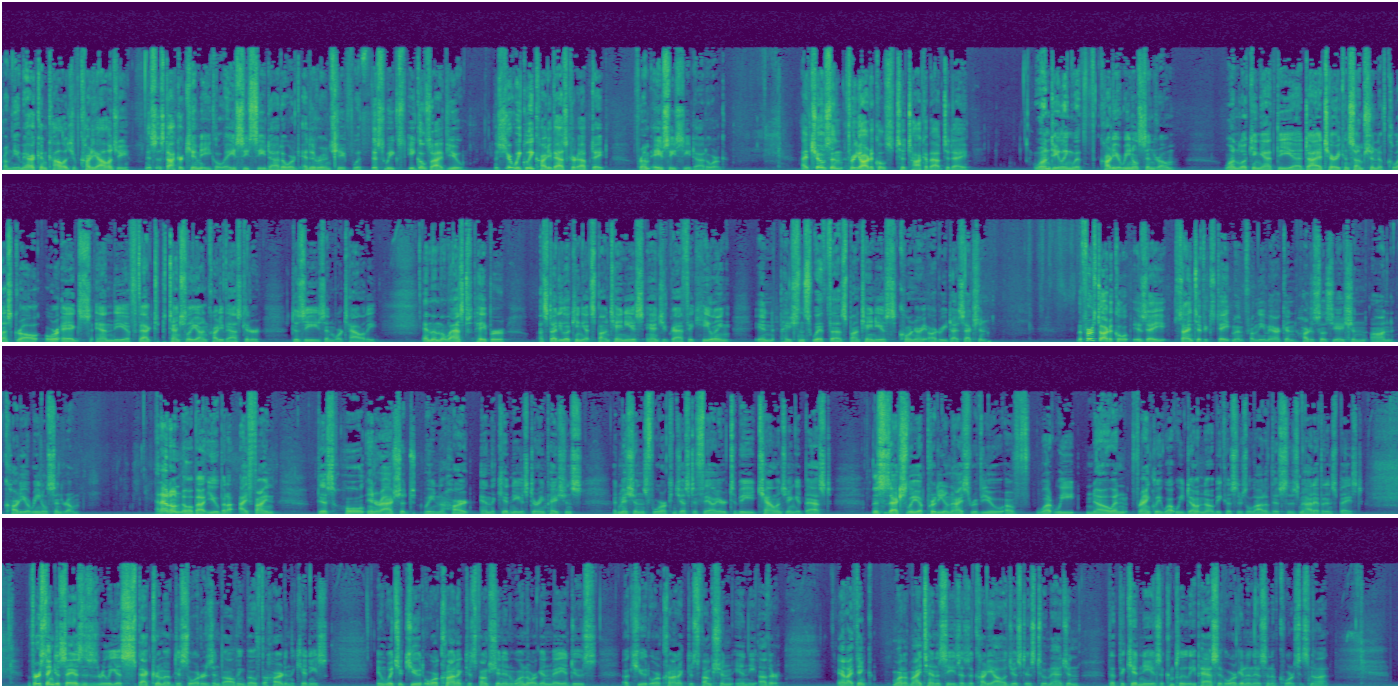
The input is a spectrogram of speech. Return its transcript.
From the American College of Cardiology, this is Dr. Kim Eagle, ACC.org editor in chief, with this week's Eagle's Eye View. This is your weekly cardiovascular update from ACC.org. I've chosen three articles to talk about today one dealing with cardiorenal syndrome, one looking at the uh, dietary consumption of cholesterol or eggs and the effect potentially on cardiovascular disease and mortality, and then the last paper a study looking at spontaneous angiographic healing in patients with uh, spontaneous coronary artery dissection. The first article is a scientific statement from the American Heart Association on cardiorenal syndrome. And I don't know about you, but I find this whole interaction between the heart and the kidneys during patients' admissions for congestive failure to be challenging at best. This is actually a pretty nice review of what we know and, frankly, what we don't know, because there's a lot of this that is not evidence based. The first thing to say is this is really a spectrum of disorders involving both the heart and the kidneys, in which acute or chronic dysfunction in one organ may induce acute or chronic dysfunction in the other. And I think one of my tendencies as a cardiologist is to imagine that the kidney is a completely passive organ in this, and of course it's not.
